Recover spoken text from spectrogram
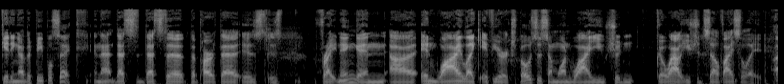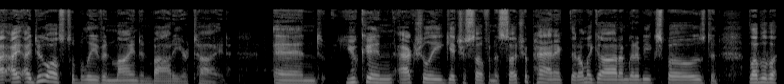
getting other people sick and that that's that's the the part that is is frightening and uh and why like if you're exposed to someone why you shouldn't go out you should self isolate I, I- do also believe in mind and body are tied. And you can actually get yourself into such a panic that, oh my God, I'm going to be exposed and blah, blah, blah,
